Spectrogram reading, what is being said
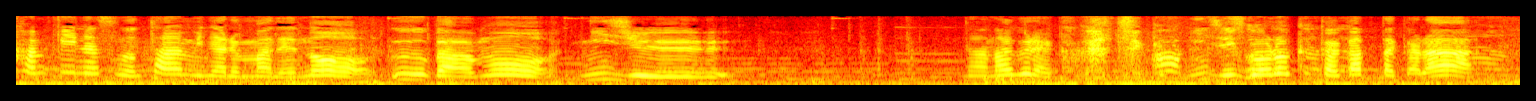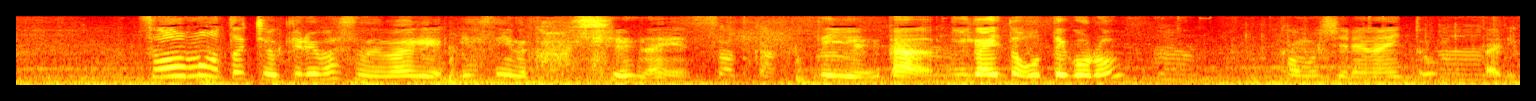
カンピーナスのターミナルまでのウーバーも27ぐらいかかったかあ2 5そうだったんだ6かかったからそう思うと長距離バスは安いのかもしれない。っていうか意外とお手頃うん。かもしれないと思ったり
